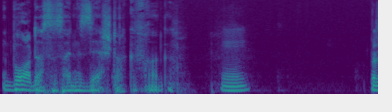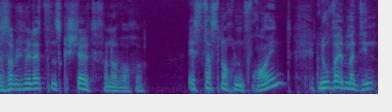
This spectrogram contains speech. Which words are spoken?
Boah, das ist eine sehr starke Frage. Weil das habe ich mir letztens gestellt vor einer Woche. Ist das noch ein Freund? Nur weil man den,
